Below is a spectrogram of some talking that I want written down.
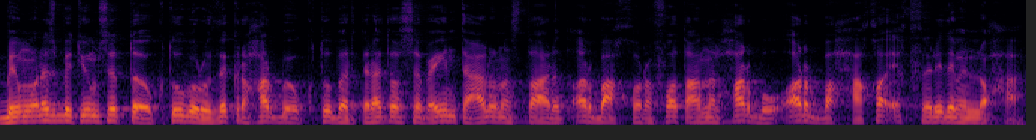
بمناسبة يوم 6 أكتوبر وذكرى حرب أكتوبر 73 تعالوا نستعرض أربع خرافات عن الحرب وأربع حقائق فريدة من نوعها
